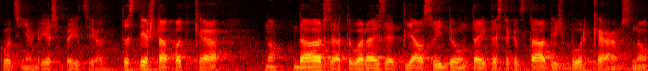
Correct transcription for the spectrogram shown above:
kociņam ir iespēja izdzīvot. Tas tieši tāpat kā nu, dārzā. Tu vari aiziet pļaus vidū un teikt, es tagad stādīšu burkānus. Nu,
